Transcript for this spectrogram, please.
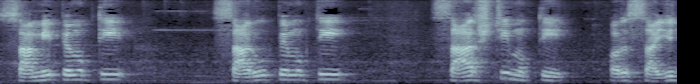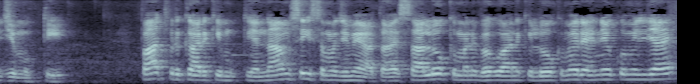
सामीप्य मुक्ति, सारूप्य मुक्ति, सार्ष्टी मुक्ति और सायुज्य मुक्ति। पाँच प्रकार की मुक्तियाँ नाम से ही समझ में आता है। सालोक मन भगवान के लोक में रहने को मिल जाए।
